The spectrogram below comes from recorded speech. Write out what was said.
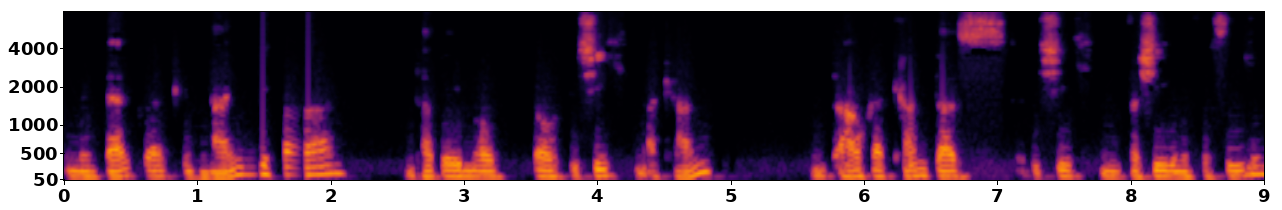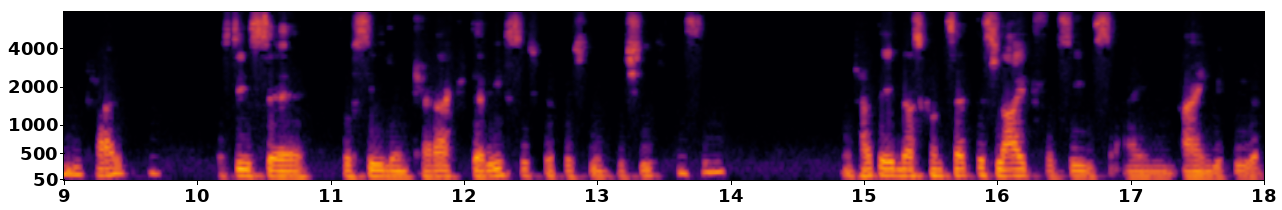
in den Bergwerken hineingefahren und hat eben auch dort die Schichten erkannt und auch erkannt, dass die Schichten verschiedene Fossilien enthalten, dass diese Fossilien charakteristisch für bestimmte Schichten sind und hat eben das Konzept des Leitfossils ein, eingeführt.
